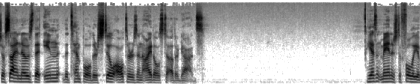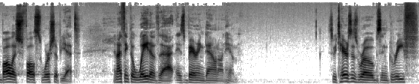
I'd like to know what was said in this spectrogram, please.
Josiah knows that in the temple there's still altars and idols to other gods. He hasn't managed to fully abolish false worship yet. And I think the weight of that is bearing down on him. So he tears his robes in grief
